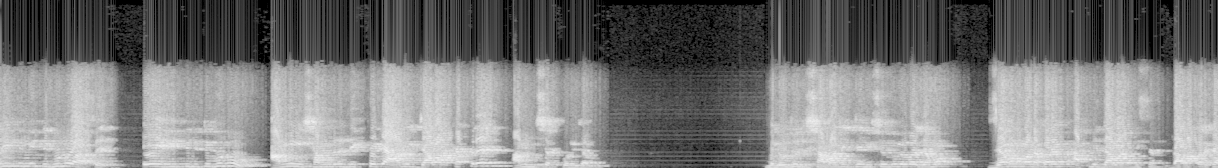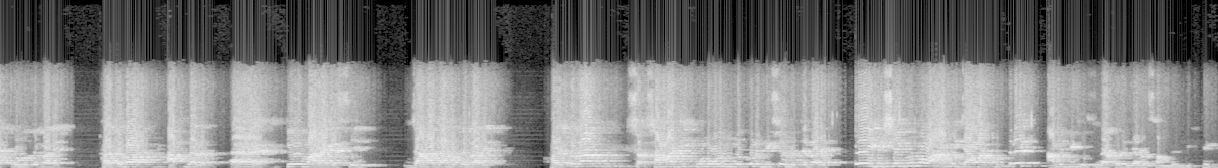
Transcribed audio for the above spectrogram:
রীতিনীতি গুলো আছে এই রীতিনীতি গুলো আমি সামনের দিক থেকে আমি যাওয়ার ক্ষেত্রে আমি হিসাব করে যাব। বলে সামাজিক যে বিষয়গুলো যেমন যেমন মনে করেন আপনি দাওয়াত দিচ্ছেন দাওয়াতের ক্ষেত্রে হতে পারে। হয়তোবা আপনার হ্যাঁ, কেউ মারা গেছে জানাজা হতে পারে। হয়তোবা সামাজিক কোনো অন্য কোনো বিষয় হতে পারে। এই বিষয়গুলো আমি যাওয়ার ক্ষেত্রে আমি বিবেচনা করে যাব সামনের দিক থেকে।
